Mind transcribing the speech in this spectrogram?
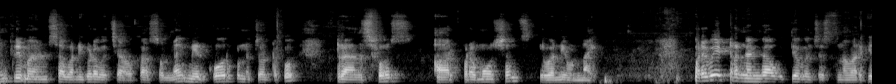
ఇంక్రిమెంట్స్ అవన్నీ కూడా వచ్చే అవకాశం ఉన్నాయి. మీరు కోరుకున్న చోటకు ట్రాన్స్ఫర్స్ ఆర్ ప్రమోషన్స్ ఇవన్నీ ఉన్నాయి. ప్రైవేట్ రంగంగా ఉద్యోగం చేస్తున్న వారికి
